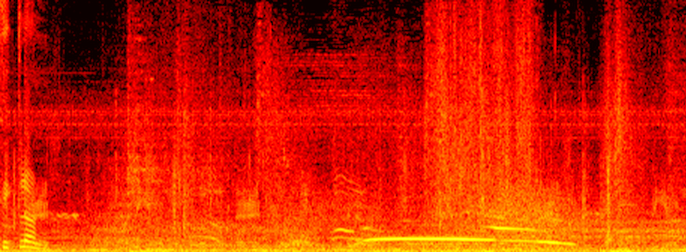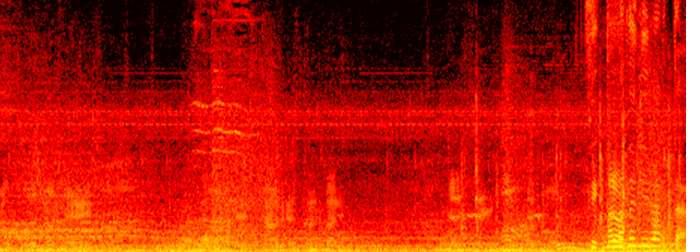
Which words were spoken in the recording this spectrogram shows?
Ciclón. Ciclón de libertad.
